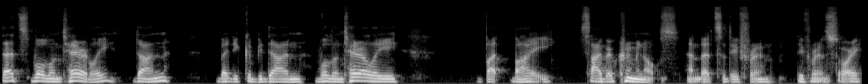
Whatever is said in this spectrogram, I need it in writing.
that's voluntarily done, but it could be done voluntarily, but by cyber criminals, and that's a different different story.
